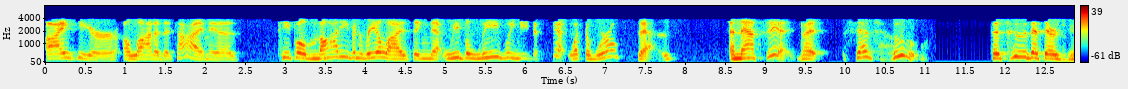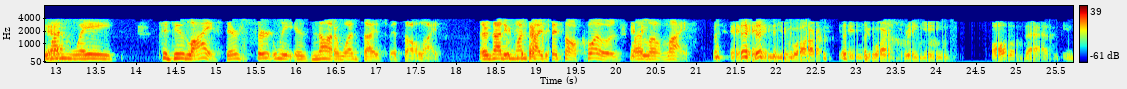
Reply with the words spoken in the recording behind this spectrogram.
I hear a lot of the time is people not even realizing that we believe we need to fit what the world says, and that's it. But says who? Says who that there's yeah. one way to do life. There certainly is not a one size fits all life. There's not even exactly. one size fits all clothes, let alone life and, and you are and you are bringing all of that in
